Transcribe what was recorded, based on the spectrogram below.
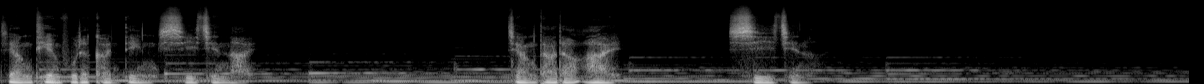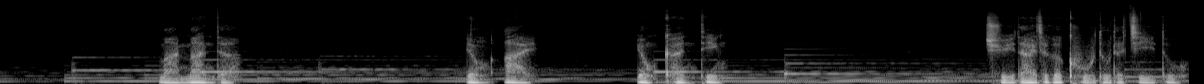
将天父的肯定吸进来。将他的爱吸进来，慢慢的用爱、用肯定取代这个苦毒的嫉妒，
